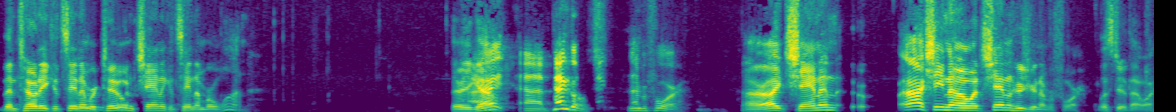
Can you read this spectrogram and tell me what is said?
Then Tony can say number two, and Shannon can say number one. There you All go. right, uh, Bengals number four. All right, Shannon. Actually, no. What Shannon? Who's your number four? Let's do it that way.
